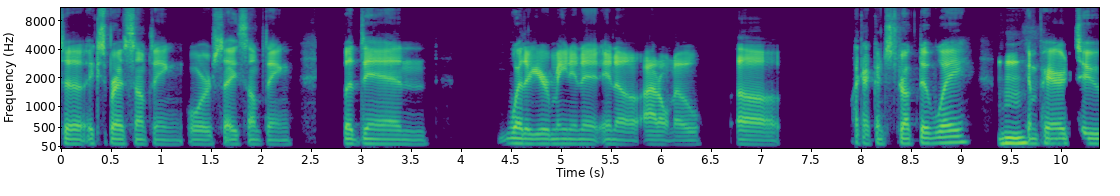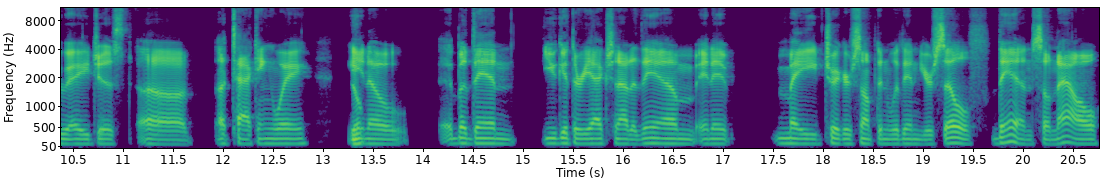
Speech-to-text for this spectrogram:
to express something or say something, but then whether you're meaning it in a I don't know, uh, like a constructive way Mhm. compared to a just uh attacking way, you know. uh, But then you get the reaction out of them, and it may trigger something within yourself. Then, so now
